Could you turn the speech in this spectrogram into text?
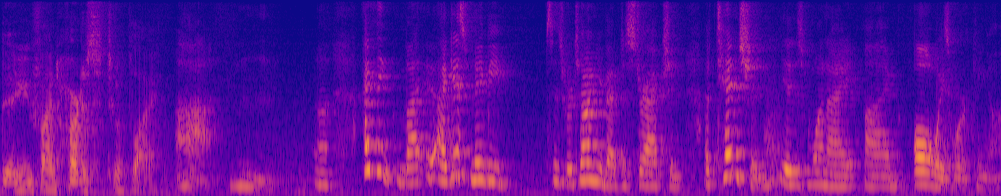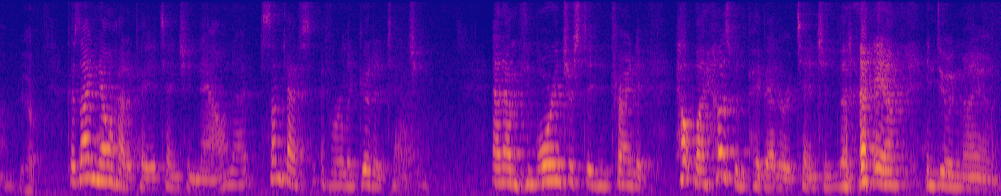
do you find hardest to apply? Ah. Uh, I think my, I guess maybe since we're talking about distraction, attention is one I, I'm always working on. Yeah. Because I know how to pay attention now, and I sometimes have really good attention. And I'm more interested in trying to help my husband pay better attention than I am in doing my own.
